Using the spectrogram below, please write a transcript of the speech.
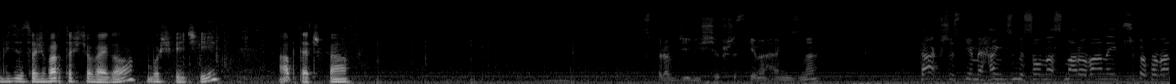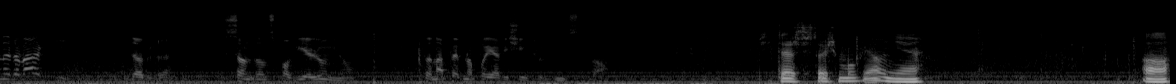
Widzę coś wartościowego, bo świeci. Apteczka. Sprawdziliście wszystkie mechanizmy? Tak, wszystkie mechanizmy są nasmarowane i przygotowane do walki. Dobrze. Sądząc po Wieluniu, to na pewno pojawi się ich lotnictwo. Ci też coś mówią? Nie. O.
